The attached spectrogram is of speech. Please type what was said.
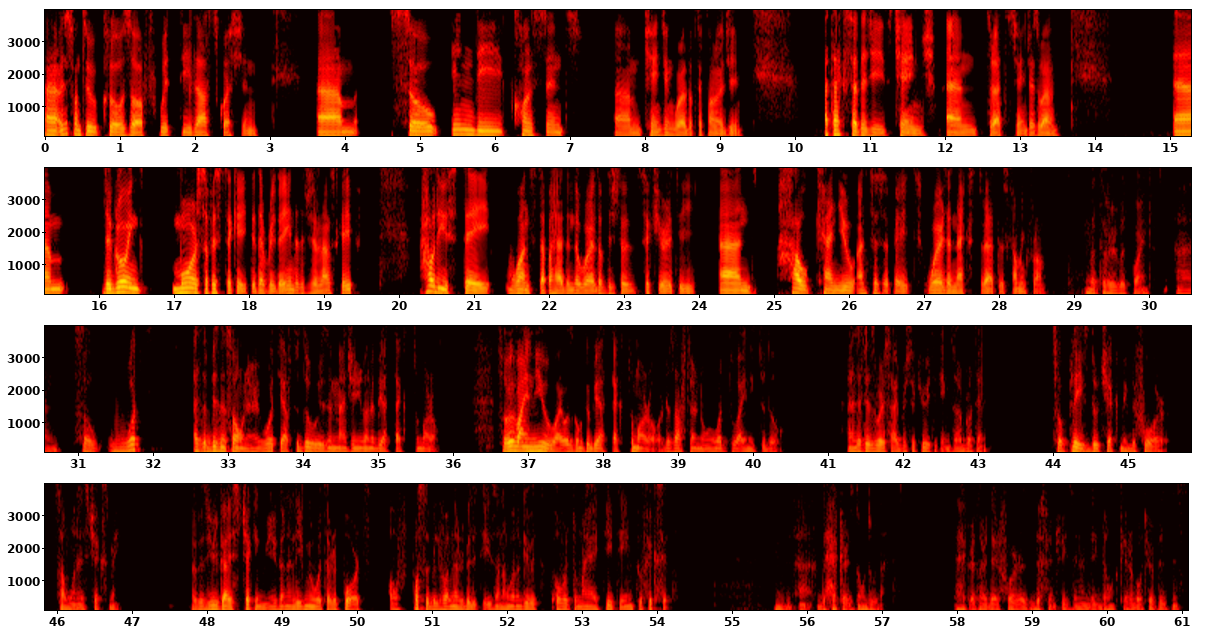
Uh, I just want to close off with the last question. Um, so, in the constant um, changing world of technology, attack strategies change and threats change as well. Um, they're growing more sophisticated every day in the digital landscape. How do you stay one step ahead in the world of digital security? And how can you anticipate where the next threat is coming from? That's a very good point. And so, what, as a business owner, what you have to do is imagine you're going to be attacked tomorrow. So, if I knew I was going to be attacked tomorrow or this afternoon, what do I need to do? And that is where cybersecurity teams are brought in. So, please do check me before someone else checks me. Because you guys checking me, you're going to leave me with a report of possible vulnerabilities and I'm going to give it over to my IT team to fix it. Uh, the hackers don't do that. The hackers are there for a different reason and they don't care about your business.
